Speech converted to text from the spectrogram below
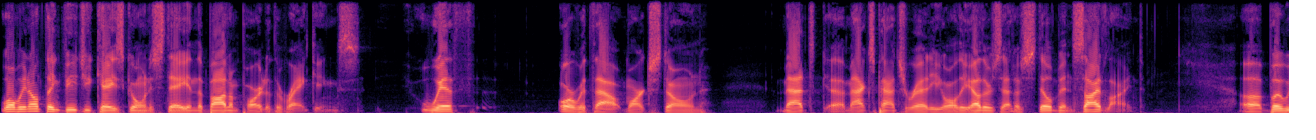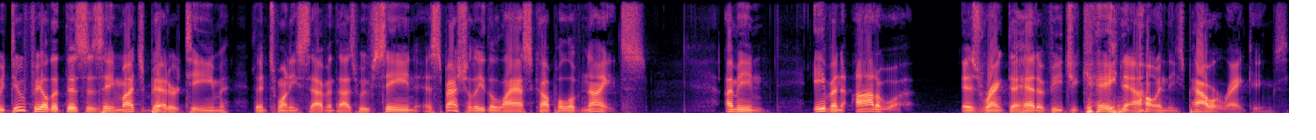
Well, we don't think VGK is going to stay in the bottom part of the rankings with or without Mark Stone, Matt, uh, Max Pacioretty, all the others that have still been sidelined. Uh, but we do feel that this is a much better team than 27th, as we've seen, especially the last couple of nights. I mean, even Ottawa is ranked ahead of VGK now in these power rankings.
